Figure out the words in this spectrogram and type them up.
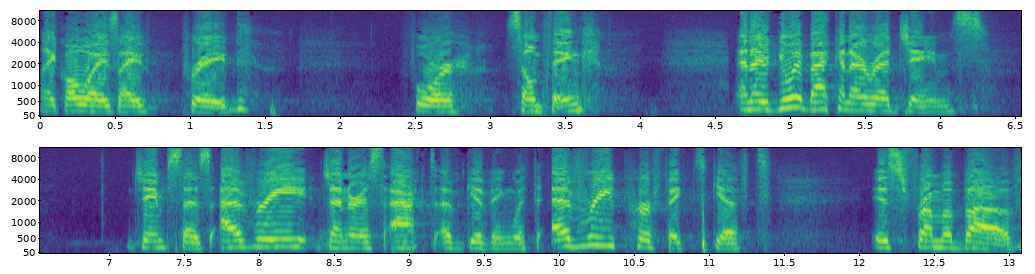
like always, I prayed for something. And I went back and I read James. James says, every generous act of giving with every perfect gift is from above,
